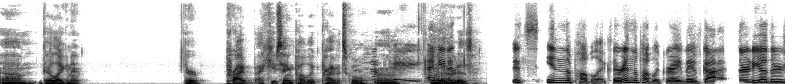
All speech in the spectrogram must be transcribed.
Um, they're liking it. Or private. I keep saying public, private school. Um, Okay. I mean, whatever it, it is. it's in the public. They're in the public, right? They've got thirty other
